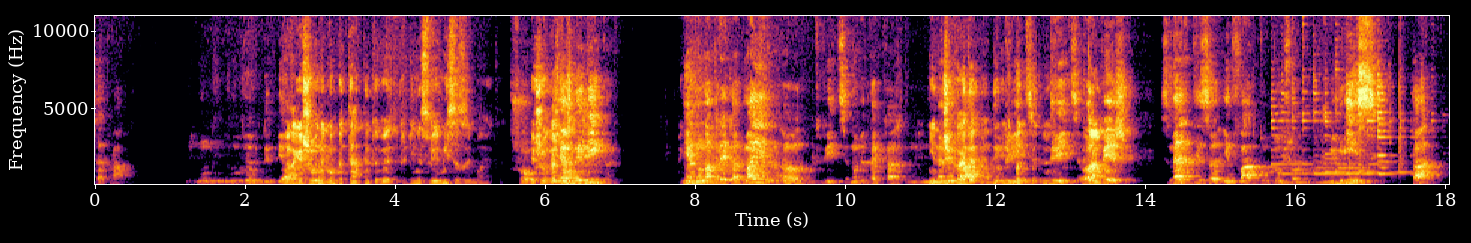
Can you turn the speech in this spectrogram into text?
це правда. Ну, ну, ви, Ну, так якщо ви некомпетентні, то ви тоді не своє місце займаєте. що? Якщо ви я кажете, ж не ну- лікар. Ні, ну наприклад, має, е, от дивіться, ну ви так кажете, Ні, ну, не чекайте, неправильно. ну, дивіться, ну, дивіться, от пише, смерті з інфаркту, то в місці, так?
